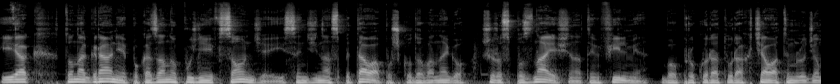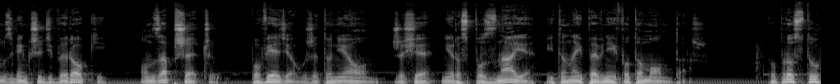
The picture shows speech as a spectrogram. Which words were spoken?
I jak to nagranie pokazano później w sądzie i sędzina spytała poszkodowanego, czy rozpoznaje się na tym filmie, bo prokuratura chciała tym ludziom zwiększyć wyroki, on zaprzeczył. Powiedział, że to nie on, że się nie rozpoznaje i to najpewniej fotomontaż. Po prostu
